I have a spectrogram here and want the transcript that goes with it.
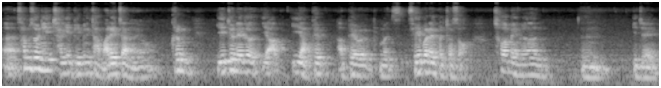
아, 삼손이 자기 비밀을 다 말했잖아요. 그럼 예전에도 이, 앞, 이 앞에 앞에 보면 세 번에 걸쳐서 처음에는 음, 이제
